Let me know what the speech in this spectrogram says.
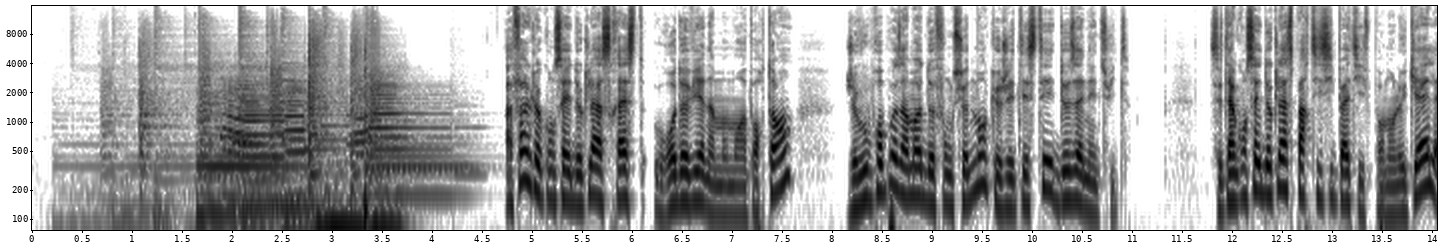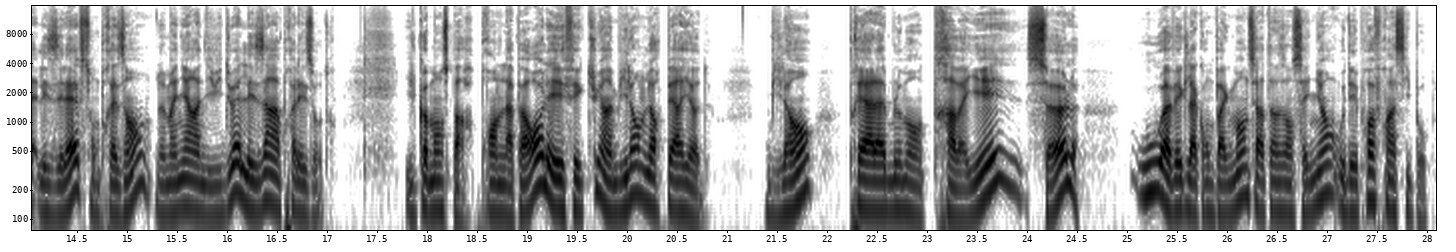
Afin que le conseil de classe reste ou redevienne un moment important, je vous propose un mode de fonctionnement que j'ai testé deux années de suite. C'est un conseil de classe participatif pendant lequel les élèves sont présents de manière individuelle les uns après les autres. Ils commencent par prendre la parole et effectuent un bilan de leur période. Bilan préalablement travaillé, seul, ou avec l'accompagnement de certains enseignants ou des profs principaux.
